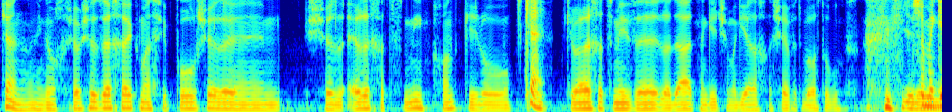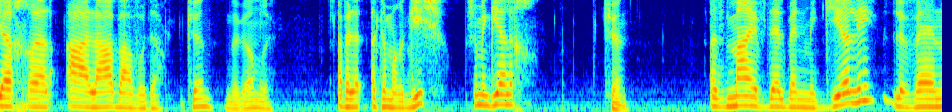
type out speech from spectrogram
כן, אני גם חושב שזה חלק מהסיפור של, אה, של ערך עצמי, נכון? כאילו, כן, כאילו ערך עצמי זה לדעת, נגיד, שמגיע לך לשבת באוטובוס. כאילו, שמגיע אחרי העלאה בעבודה. כן, לגמרי. אבל אתה מרגיש שמגיע לך? כן. אז מה ההבדל בין מגיע לי לבין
